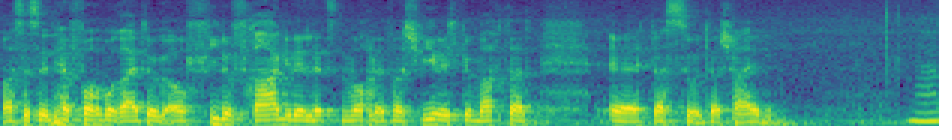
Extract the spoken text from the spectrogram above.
was es in der Vorbereitung auf viele Fragen der letzten Wochen etwas schwierig gemacht hat, das zu unterscheiden. Ja.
